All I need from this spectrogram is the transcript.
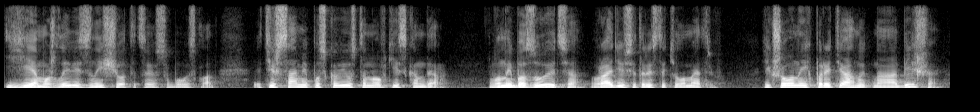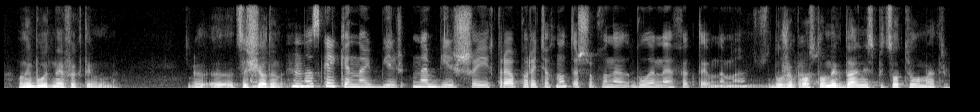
є можливість знищувати цей особовий склад. Ті ж самі пускові установки Іскандер. Вони базуються в радіусі 300 кілометрів. Якщо вони їх перетягнуть на більше, вони будуть неефективними. Е, Це ще один. Наскільки найбільш, найбільше їх треба перетягнути, щоб вони були неефективними? Дуже просто. У них дальність 500 кілометрів.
